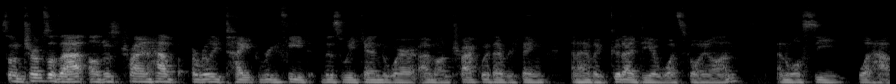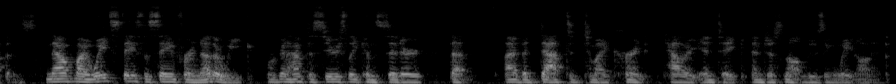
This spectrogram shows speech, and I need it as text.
So in terms of that, I'll just try and have a really tight refeed this weekend where I'm on track with everything and I have a good idea of what's going on and we'll see what happens. Now, if my weight stays the same for another week, we're gonna have to seriously consider that I've adapted to my current calorie intake and just not losing weight on it.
